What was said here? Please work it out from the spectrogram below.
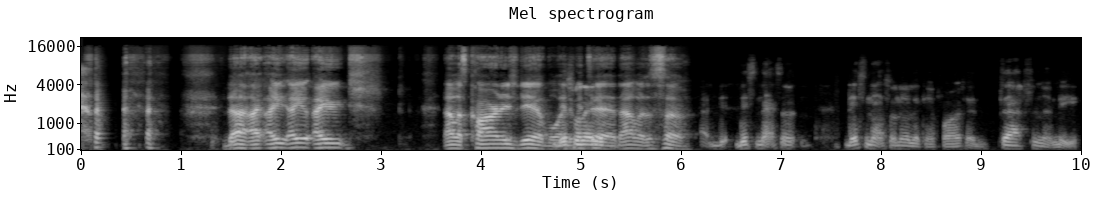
that I, I I I that was carnage there, boy. This one that was uh, this next one. This next one they're looking for. So definitely.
